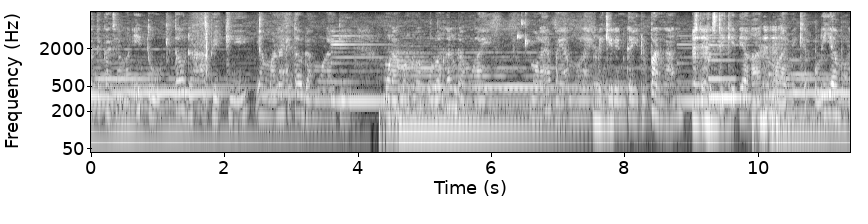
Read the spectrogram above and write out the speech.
ketika zaman itu kita udah ABG yang mana kita udah mulai di mulai umur 20-an kan udah mulai mulai apa ya mulai Hmm. mikirin kehidupan kan. Sedikit-sedikit ya kan Hmm. mulai mikir kuliah mulai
